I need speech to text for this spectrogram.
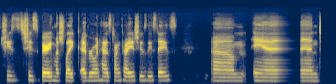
She's she's very much like everyone has tongue tie issues these days um and and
